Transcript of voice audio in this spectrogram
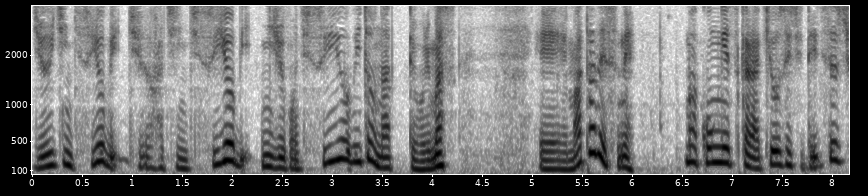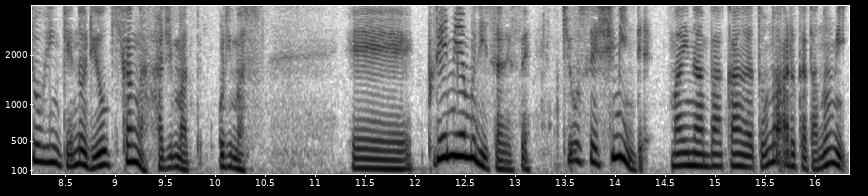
11日水曜日、18日水曜日、25日水曜日となっております。えー、またですね、まあ、今月から強制値デジタル商品券の利用期間が始まっております。えー、プレミアム率はですね、強制市民でマイナンバーカードのある方のみ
